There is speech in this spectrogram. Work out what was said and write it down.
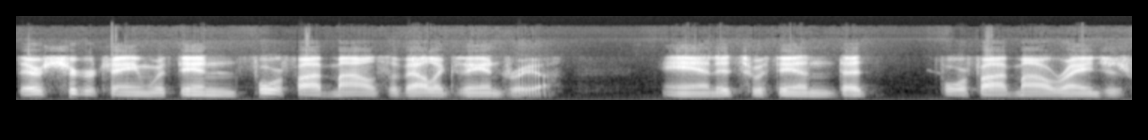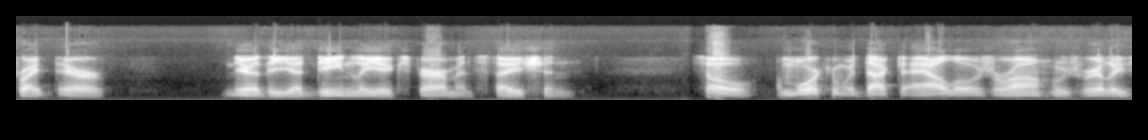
there's sugarcane within four or five miles of Alexandria, and it's within that four or five mile range is right there near the uh, Dean Lee experiment station. So I'm working with Dr. Al Orgeron, who's really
